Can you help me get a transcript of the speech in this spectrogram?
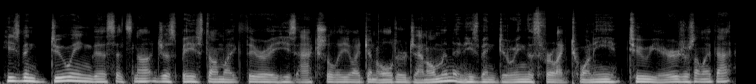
he's been doing this. It's not just based on like theory. He's actually like an older gentleman and he's been doing this for like 22 years or something like that.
